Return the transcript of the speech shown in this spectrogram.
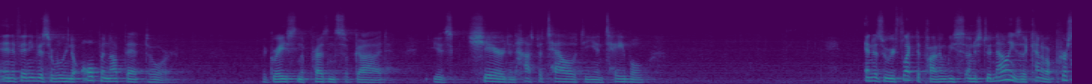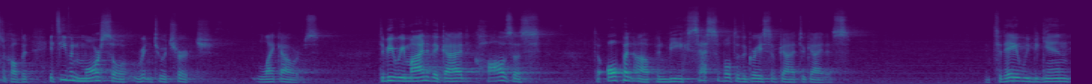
And if any of us are willing to open up that door, the grace and the presence of God is shared in hospitality and table. And as we reflect upon it, we understood not only is it kind of a personal call, but it's even more so written to a church like ours. To be reminded that God calls us to open up and be accessible to the grace of God to guide us. And today we begin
